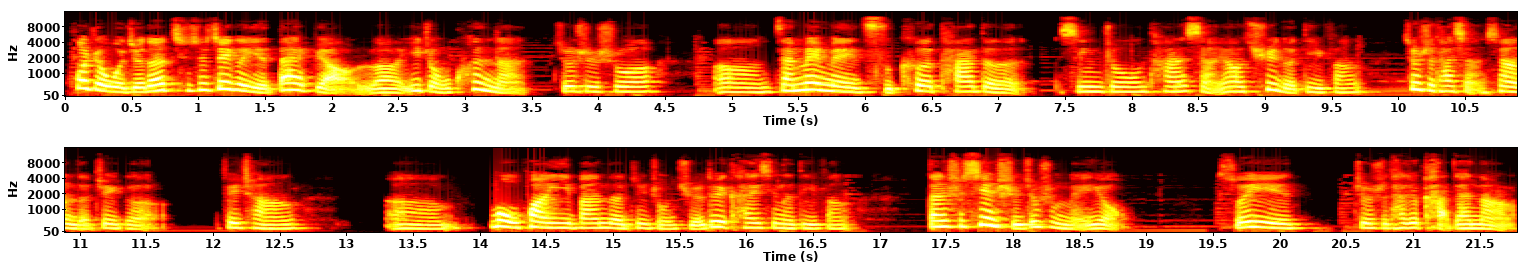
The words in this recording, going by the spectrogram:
或者我觉得其实这个也代表了一种困难，就是说，嗯，在妹妹此刻她的心中，她想要去的地方，就是她想象的这个非常，嗯，梦幻一般的这种绝对开心的地方，但是现实就是没有，所以就是她就卡在那儿了。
